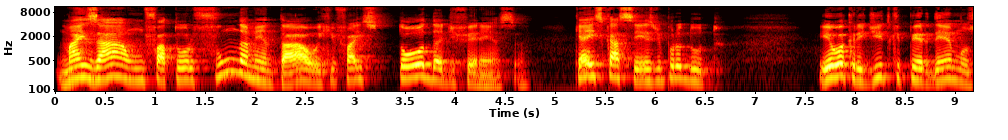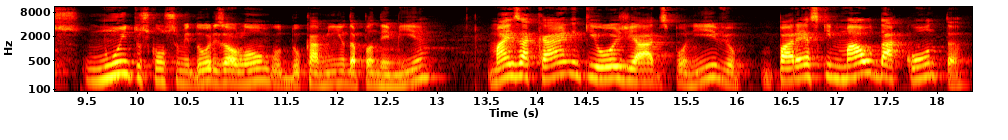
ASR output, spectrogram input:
Mas há um fator fundamental e que faz toda a diferença, que é a escassez de produto. Eu acredito que perdemos muitos consumidores ao longo do caminho da pandemia, mas a carne que hoje há disponível parece que mal dá conta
